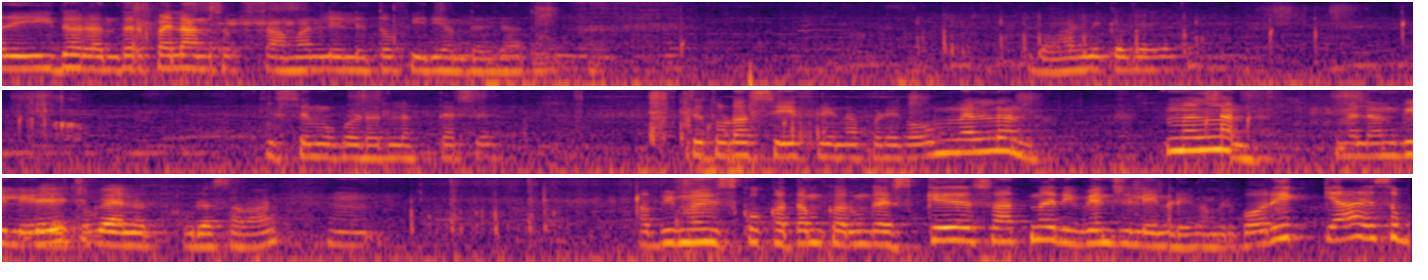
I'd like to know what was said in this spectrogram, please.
अरे इधर अंदर पहला हम सब सामान ले लेते फिर ही अंदर जाते हैं। बाहर निकल जाएगा तो? इससे मेरे को डर लगता है ऐसे तो थोड़ा सेफ़ रहना पड़ेगा। ओ मेलन मेलन मेलन भी ले ले चुका है ना पूरा सामान? हम्म। अभी मैं इसको खत्म करूँगा। इसके साथ ना रिवेंज लेना पड़ेगा मेरे को। और ये क्या है? सब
